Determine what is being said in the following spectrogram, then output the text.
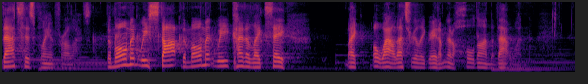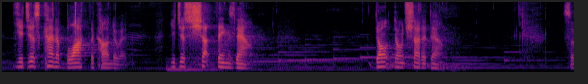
That's His plan for our lives. The moment we stop, the moment we kind of like say, like, oh wow, that's really great. I'm going to hold on to that one. You just kind of block the conduit. You just shut things down don't don't shut it down. So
